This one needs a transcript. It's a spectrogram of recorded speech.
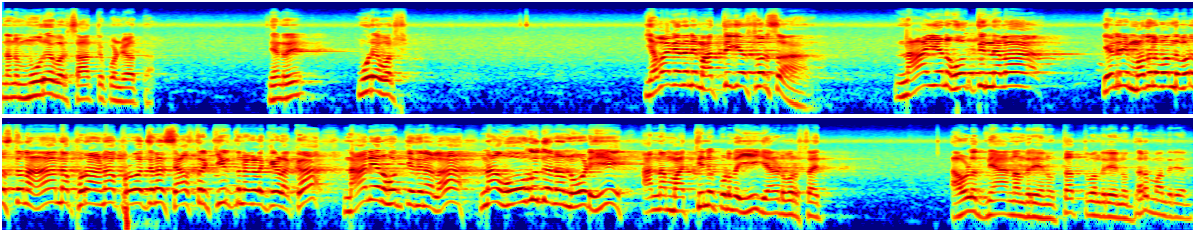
ನನ್ನ ಮೂರೇ ವರ್ಷ ಆತುಕೊಂಡು ಹೇಳ್ತಾ. ಏನ್ರಿ? ಮೂರೇ ವರ್ಷ. ಯಾವಾಗಂದ ನಿಮ್ಮ ಅತ್ತಿಗೆ ಸ್ವರ್ಸ ನಾ ಏನು ಹೋಗ್ತೀನಲ್ಲ ಏನ್ರಿ ಮೊದಲು ಒಂದು ವರ್ಷತನ ನಾ ಪುರಾಣ, ಪ್ರವಚನ, ಶಾಸ್ತ್ರ, ಕೀರ್ತನೆಗಳು ಕೇಳಕ್ಕೆ ನಾನೇನು ಹೋಗ್ತಿದ್ದೀನಲ್ಲ, ನಾ ಹೋಗುದನ್ನು ನೋಡಿ, ಆ ನಮ್ಮ ಅತ್ತಿನ ಕುಡ್ದ ಈಗ ಎರಡು ವರ್ಷ ಆಯ್ತು. ಅವಳು ಜ್ಞಾನ ಅಂದ್ರೆ ಏನು, ತತ್ವ ಅಂದ್ರೆ ಏನು, ಧರ್ಮ ಅಂದ್ರೆ ಏನು?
